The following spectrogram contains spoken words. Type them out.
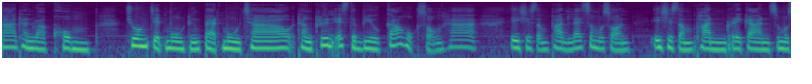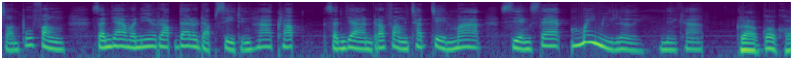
15 ธันวาคม ช่วง 7 โมงถึง 8 โมงเช้า ทางคลื่น SW 9625 เอเชียสัมพันธ์และสโมสรเอเชียสัมพันธ์ รายการสโมสรผู้ฟัง สัญญาณวันนี้รับได้ระดับ 4-5 ครับ สัญญาณรับฟังชัดเจนมาก เสียงแทรกไม่มีเลยนะคะครับก็ขอ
